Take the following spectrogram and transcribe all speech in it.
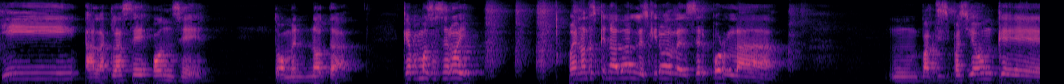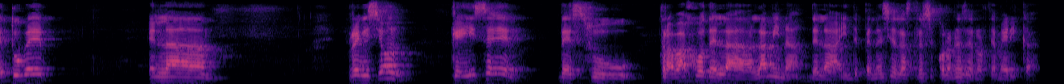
Y a la clase 11. Tomen nota. ¿Qué vamos a hacer hoy? Bueno, antes que nada les quiero agradecer por la mm, participación que tuve en la revisión que hice de su trabajo de la lámina de la independencia de las 13 colonias de Norteamérica.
